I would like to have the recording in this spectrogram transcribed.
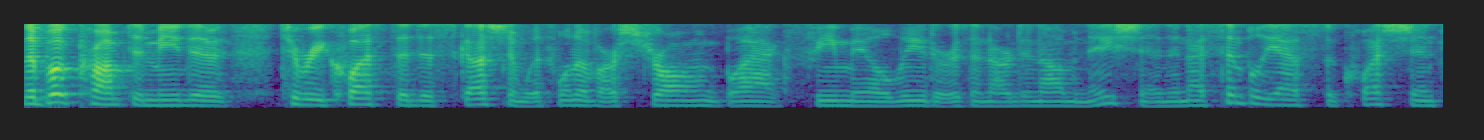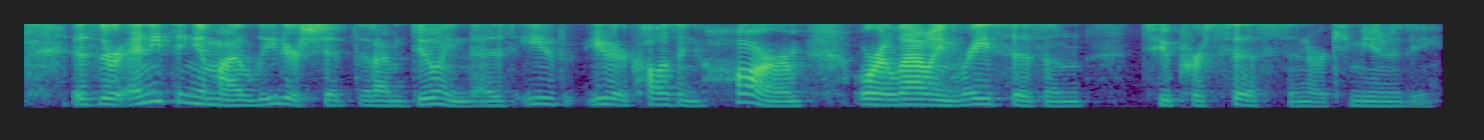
The book prompted me to, to request a discussion with one of our strong black female leaders in our denomination. And I simply asked the question Is there anything in my leadership that I'm doing that is either, either causing harm or allowing racism to persist in our community?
